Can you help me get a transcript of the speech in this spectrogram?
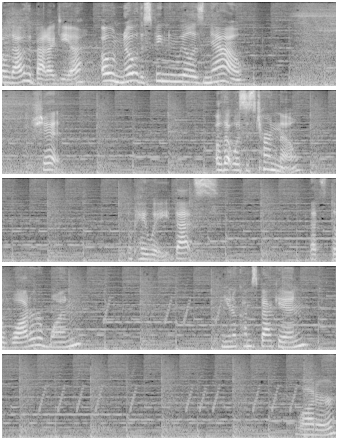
Oh, that was a bad idea. Oh no, the spinning wheel is now. Shit. Oh, that was his turn though. Okay, wait. That's that's the water one. Yuna comes back in. Water.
